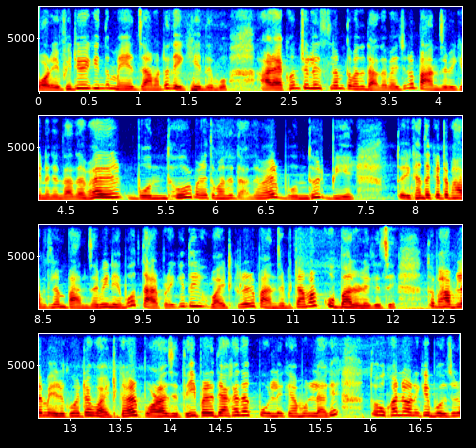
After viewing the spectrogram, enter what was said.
পরে ভিডিওয়ে কিন্তু মেয়ের জামাটা দেখিয়ে দেবো। আর এখন চলে এসেছিলাম তোমাদের দাদাভাইয়ের জন্য পাঞ্জাবি কিনেছি দাদাভাইয়ের বন্ধুর মানে তোমাদের দাদাভাইয়ের বন্ধুর বিয়ে। তো এখান থেকে একটা ভাবছিলাম পাঞ্জাবি নেব। তারপরে কিন্তু এই হোয়াইট কালারের পাঞ্জাবিটা আমার খুব ভালো লেগেছে। তো ভাবলাম এরকম একটা হোয়াইট কালার পরা যেতেই পারে। দেখা যাক পরলে কেমন লাগে। তো ওখানে অনেকে বলছিল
